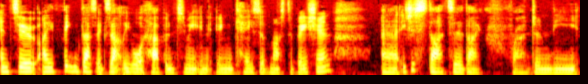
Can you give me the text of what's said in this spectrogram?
And so i think that's exactly what happened to me in in case of masturbation. Uh, it just started like randomly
